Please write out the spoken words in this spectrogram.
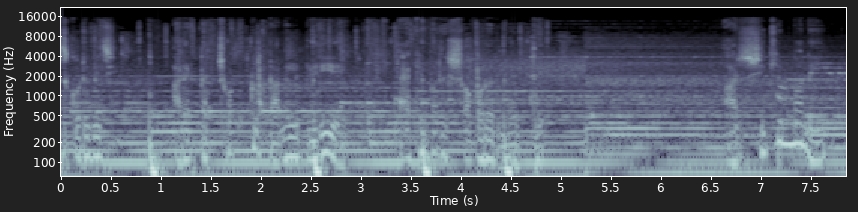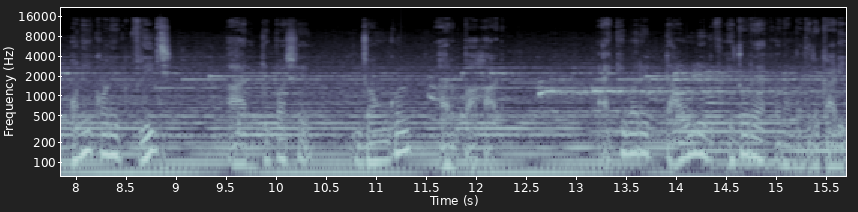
প্রবেশ করে গেছি আর একটা ছোট্ট টানেল পেরিয়ে একেবারে শহরের মধ্যে। আর সিকিম মানে অনেক অনেক ব্রিজ আর দুপাশে জঙ্গল আর পাহাড়। একেবারে টাউনের ভেতরে এখন আমাদের গাড়ি।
